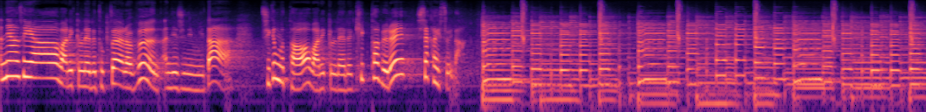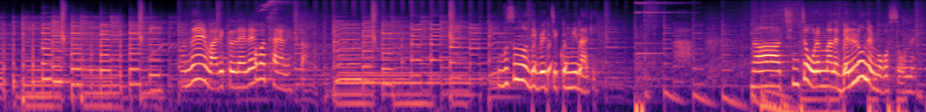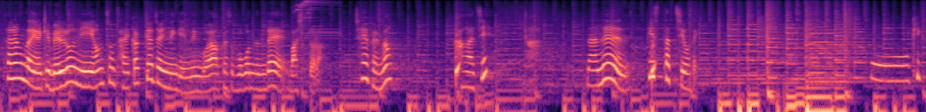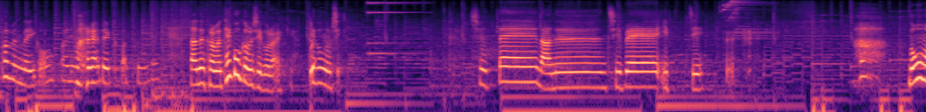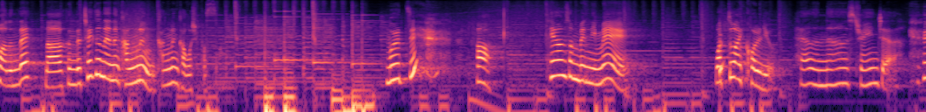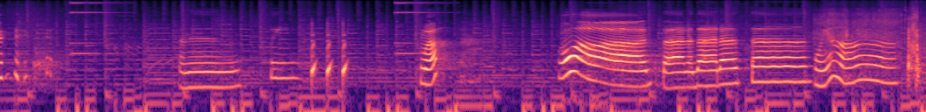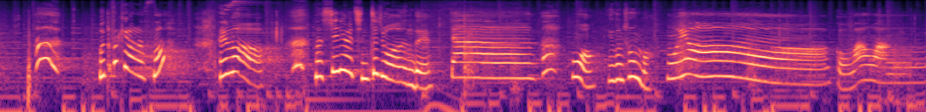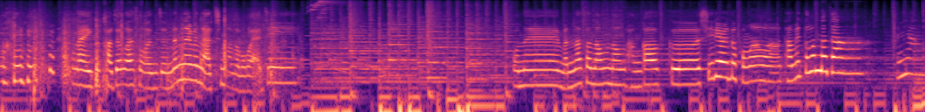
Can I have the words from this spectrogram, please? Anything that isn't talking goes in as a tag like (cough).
안녕하세요. 마리끌레르 독자 여러분, 안예진입니다. 지금부터 마리끌레르 퀵터뷰를 시작하겠습니다. 오늘 마리끌레르 커버 촬영했어. 무슨 옷 입을지 고민하기. 나 진짜 오랜만에 멜론을 먹었어 오늘. 촬영장에 이렇게 멜론이 엄청 잘 깎여져 있는 게 있는 거야. 그래서 먹었는데 맛있더라. 최애 별명? 강아지? 나는 피스타치오색. 오 퀵터뷰인데 이거. 빨리 (laughs) 말해야 될 것 같은데. 나는 그러면 태국 음식으로 할게요 태국 음식. 쉴 때 나는 집에 있지 너무 많은데? 나 근데 최근에는 강릉, 강릉 가고 싶었어. 뭐였지? (laughs) 아, 태연 선배님의 What do I call you? Hello, stranger. (laughs) 나는 뿌잉. 뭐야? 우와, 따라따라따. 뭐야? 알았어? 대박! 나 시리얼 진짜 좋아하는데. 짠! (gasps) 우와, 이건 처음 봐. 뭐야? 고마워. (laughs) 나 이거 가져가서 완전 맨날 맨날 아침마다 먹어야지. 오늘 만나서 너무너무 반가웠고 시리얼도 고마워. 다음에 또 만나자. 안녕.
